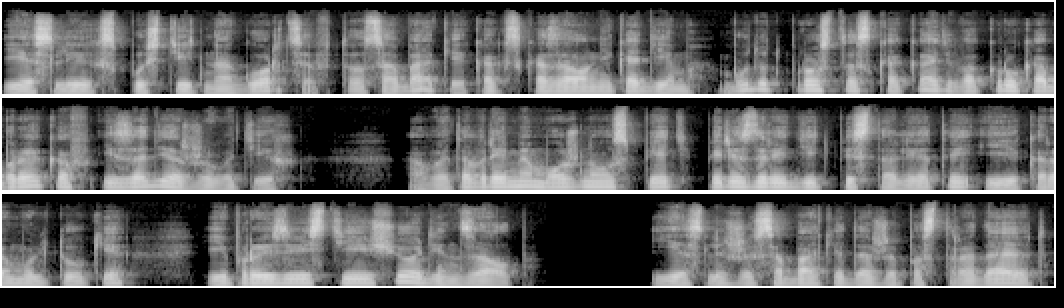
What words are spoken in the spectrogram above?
Если их спустить на горцев, то собаки, как сказал Никодим, будут просто скакать вокруг обреков и задерживать их. А в это время можно успеть перезарядить пистолеты и карамультуки и произвести еще один залп. Если же собаки даже пострадают,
